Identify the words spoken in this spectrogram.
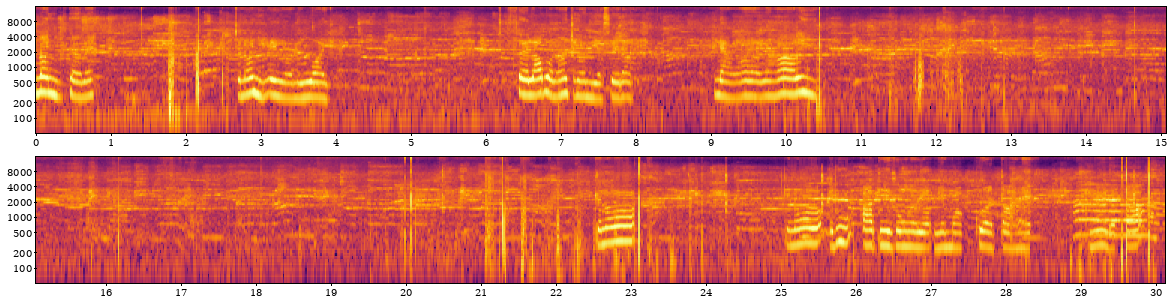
က်တယ်အာကျွန်တော်ညီတန်မယ်ကျွန်တော်ညီအိမ်ရလို့ဝိုင်းဆယ်လားပေါ့နော်ကျွန်တော်ညီဆယ်လားလန်သွားတာငါလေးကျွန်တော်ကျွန်တော်ကတော့အရူအားပေးဆုံးရတော့မြန်မာကွာတာနဲ့ဒီနေ့လည်း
